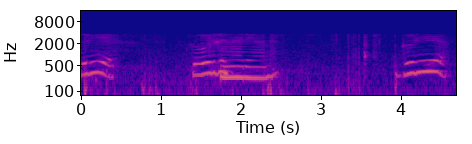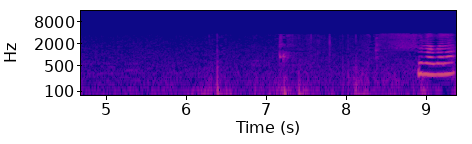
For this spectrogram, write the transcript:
Gri. Gördüm. Fener yani. Gri. Şuralara.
